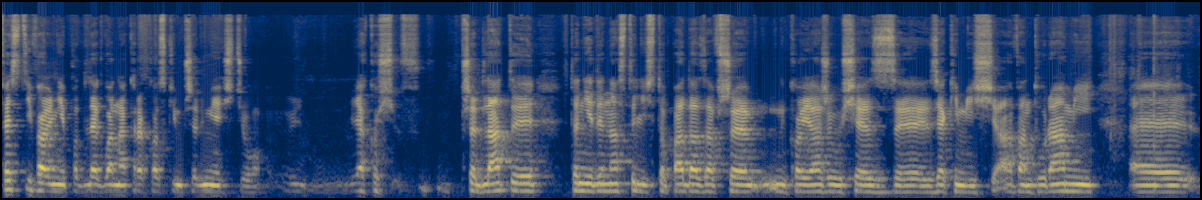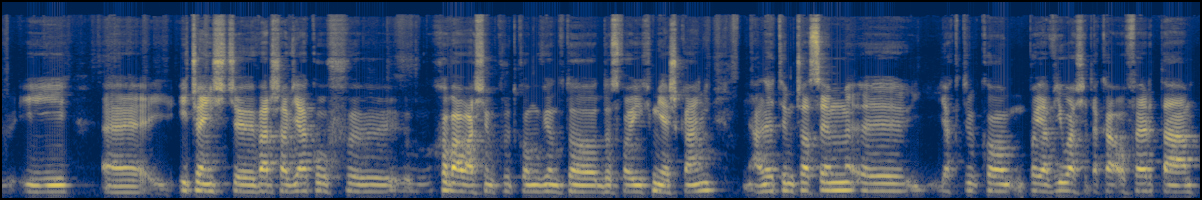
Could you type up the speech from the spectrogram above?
Festiwal Niepodległa na krakowskim przedmieściu jakoś przed laty ten 11 listopada zawsze kojarzył się z, z jakimiś awanturami e, i, e, i część warszawiaków e, chowała się, krótko mówiąc, do, do swoich mieszkań, ale tymczasem, jak tylko pojawiła się taka oferta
